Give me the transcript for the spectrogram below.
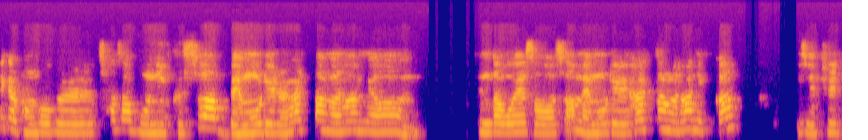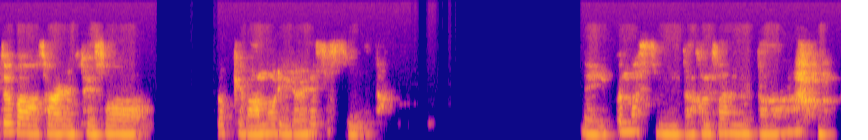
해결 방법을 찾아보니 그 스왑 메모리를 할당을 하면 된다고 해서 썸 메모리 할당을 하니까 이제 빌드가 잘 돼서 이렇게 마무리를 했었습니다. 네, 끝났습니다. 감사합니다.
